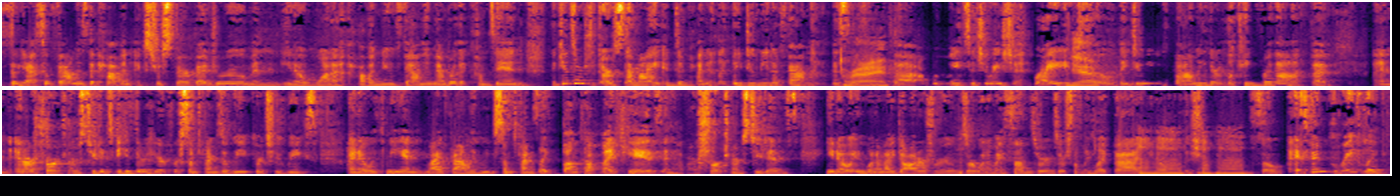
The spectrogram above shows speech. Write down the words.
so yeah, so families that have an extra spare bedroom and you know want to have a new family member that comes in. The kids are, are semi independent; like they do need a family. This Right. isn't uh, a roommate situation, right? Yeah. So they do need a family. They're looking for that, but. And, and our short-term students, because they're here for sometimes a week or two weeks, I know with me and my family, we'd sometimes like bunk up my kids and have our short-term students, you know, in one of my daughter's rooms or one of my son's rooms or something like that, you know, for the mm-hmm, short mm-hmm. So, and it's been great. Like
